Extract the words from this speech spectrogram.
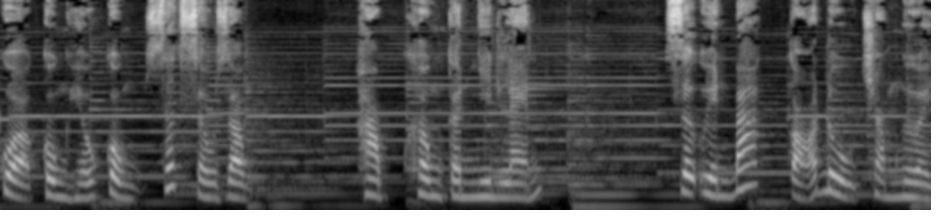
của cùng hiếu cùng rất sâu rộng. Học không cần nhìn lén. Sự uyên bác có đủ trong người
